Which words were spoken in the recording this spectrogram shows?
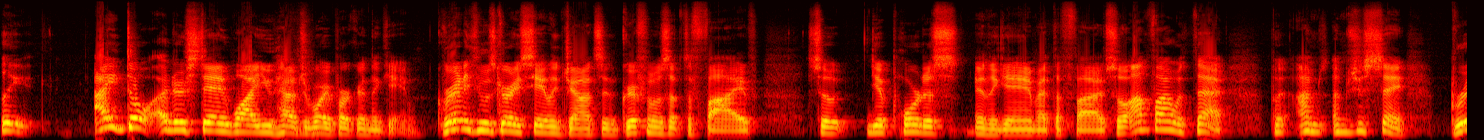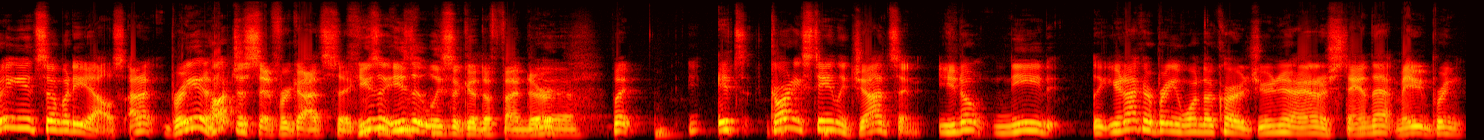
like I don't understand why you have Jabari Parker in the game. Granted, he was guarding Stanley Johnson. Griffin was up to five, so you have Portis in the game at the five. So I'm fine with that. But I'm I'm just saying. Bring in somebody else. I don't, bring in Hutchison for God's sake. He's a, he's at least a good defender. Yeah. But it's guarding Stanley Johnson. You don't need like you're not going to bring in Wendell Carter Jr. I understand that. Maybe bring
